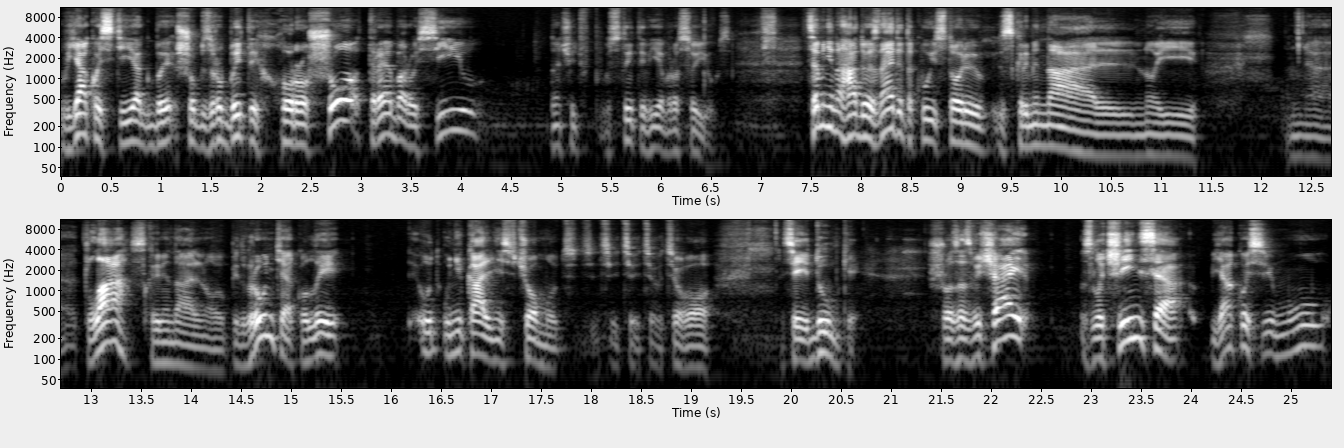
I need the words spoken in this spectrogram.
в якості, якби, щоб зробити хорошо, треба Росію значить, впустити в Євросоюз. Це мені нагадує, знаєте, таку історію з кримінальної тла з кримінального підґрунтя, коли унікальність в чому цього, цієї думки, що зазвичай злочинця якось йому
